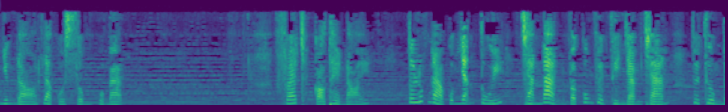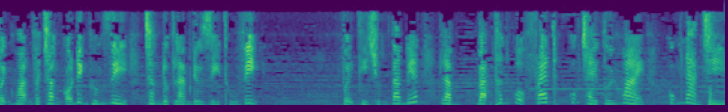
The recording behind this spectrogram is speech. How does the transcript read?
nhưng đó là cuộc sống của bạn. Fred có thể nói, tôi lúc nào cũng nhẵn túi, chán nản và công việc thì nhàm chán, tôi thường bệnh hoạn và chẳng có định hướng gì, chẳng được làm điều gì thú vị. Vậy thì chúng ta biết là bạn thân của Fred cũng cháy túi hoài, cũng nản chí,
